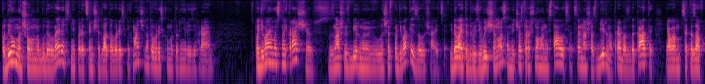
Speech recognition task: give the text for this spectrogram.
Подивимося, що воно буде в вересні. Перед цим ще два товариських матчі на товариському турнірі зіграємо. Сподіваємось найкраще. З нашою збірною лише сподіватись залишається. І давайте, друзі, вище носа, нічого страшного не сталося. Це наша збірна, треба звикати. Я вам це казав,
